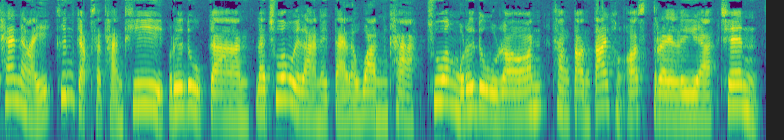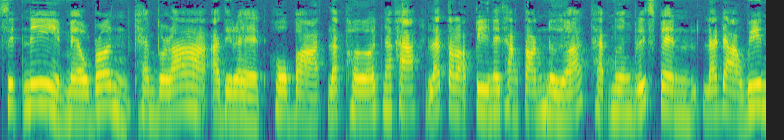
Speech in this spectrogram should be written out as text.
แค่ไหนขึ้นกับสถานที่ ฤดูกาลและช่วงเวลาในแต่ละวันค่ะ ช่วงฤดูร้อน ทางตอนใต้ของออสเตรเลีย เช่นซิดนีย์ เมลเบิร์น แคนเบราอดิเลดโฮบาร์ตและเพิร์ธนะคะ และตลอดปีในทางตอนเหนือ แถบเมืองบริสเบนและดาร์วิน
